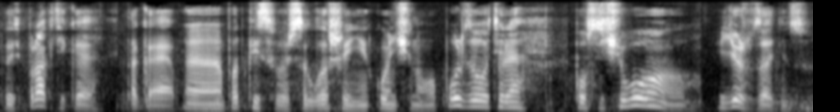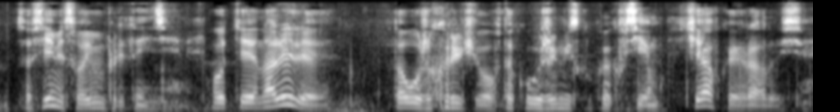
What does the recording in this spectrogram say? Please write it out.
То есть практика такая. Э, подписываешь соглашение конченного пользователя, после чего идешь в задницу со всеми своими претензиями. Вот тебе налили того же хрючего в такую же миску, как всем. Чавкай радуйся.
